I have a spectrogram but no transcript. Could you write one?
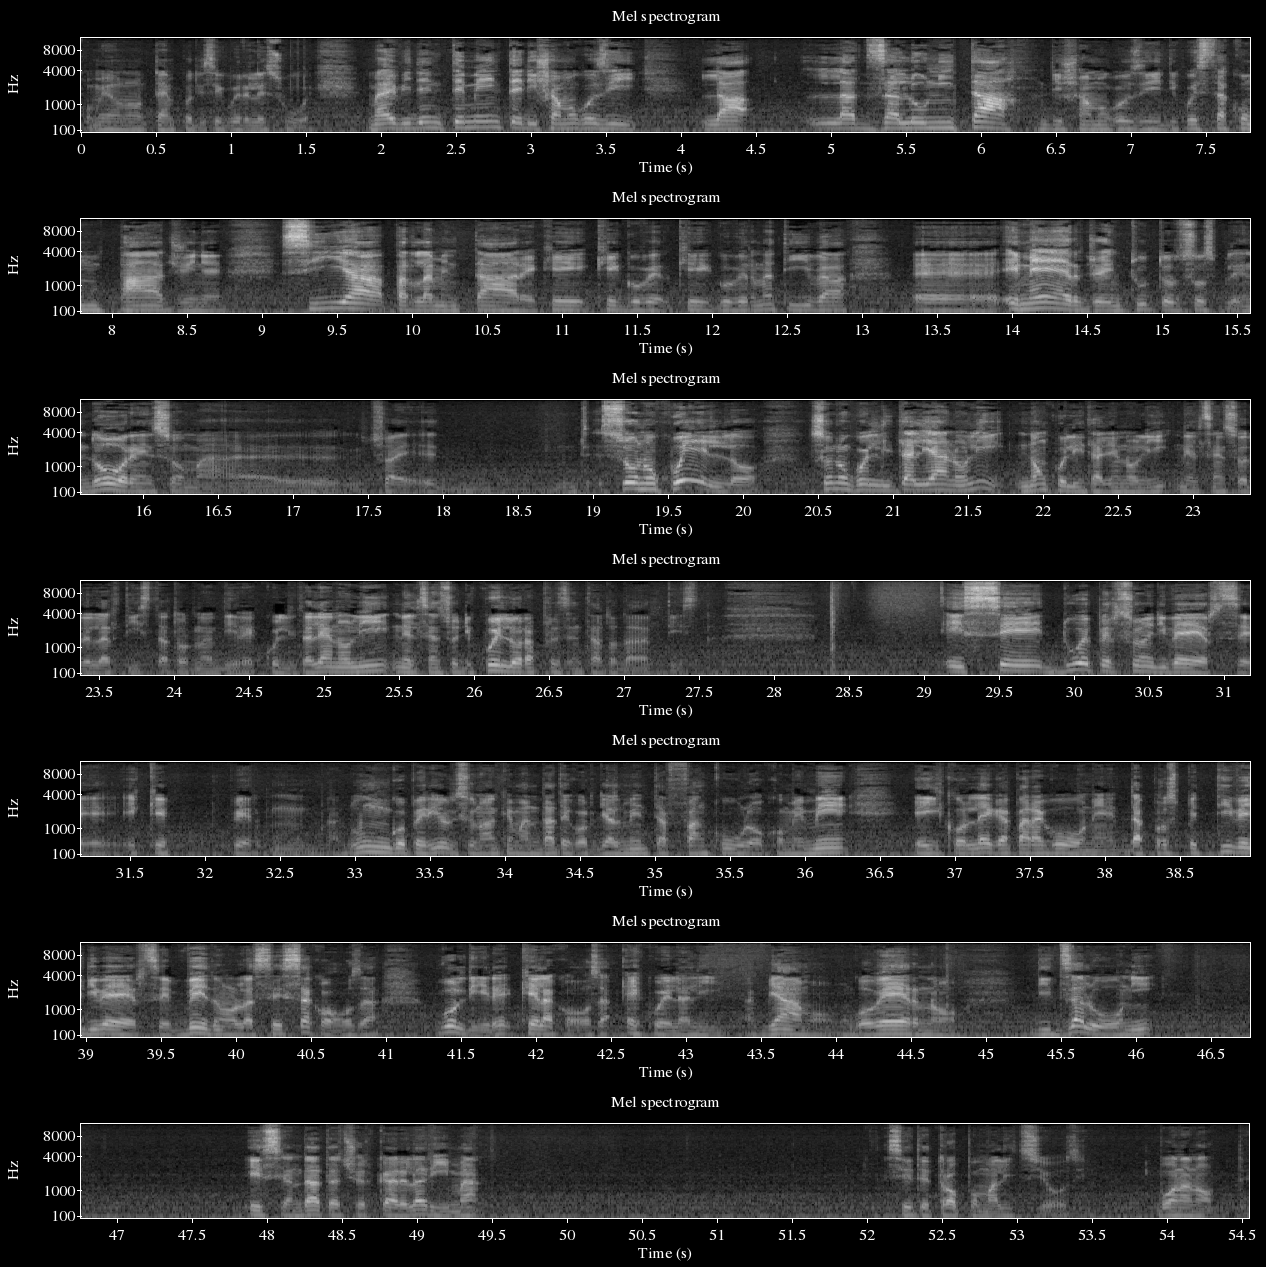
come io non ho tempo di seguire le sue, ma evidentemente, diciamo così, la, la zalonità, diciamo così, di questa compagine, sia parlamentare che, che, gover che governativa, eh, emerge in tutto il suo splendore, insomma, eh, cioè, sono quello, sono quell'italiano lì, non quell'italiano lì nel senso dell'artista, torno a dire, quell'italiano lì nel senso di quello rappresentato dall'artista. E se due persone diverse e che per un lungo periodo si sono anche mandate cordialmente a fanculo, come me e il collega Paragone, da prospettive diverse, vedono la stessa cosa, vuol dire che la cosa è quella lì. Abbiamo un governo di Zaloni e se andate a cercare la rima siete troppo maliziosi. Buonanotte.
